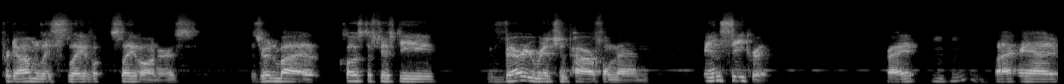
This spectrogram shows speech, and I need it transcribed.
predominantly slave slave owners. It was written by close to fifty very rich and powerful men in secret, right? Mm-hmm. Uh, and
